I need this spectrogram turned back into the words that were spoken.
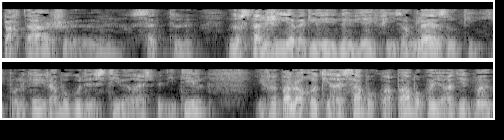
partage cette nostalgie avec les, vieilles filles anglaises, qui, pour lesquelles il a beaucoup d'estime et de respect, dit-il. Il ne veut pas leur retirer ça, pourquoi pas? Pourquoi y aurait-il un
